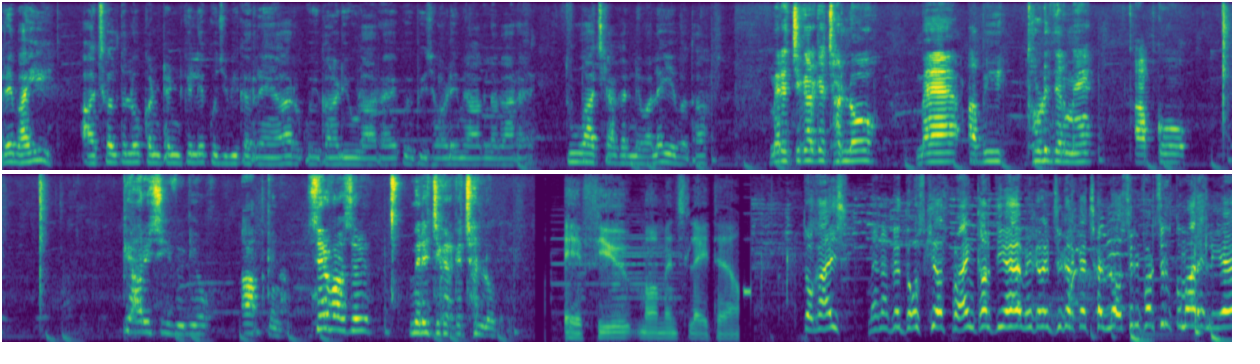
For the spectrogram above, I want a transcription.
अरे भाई आजकल तो लोग कंटेंट के लिए कुछ भी कर रहे हैं यार कोई गाड़ी उड़ा रहा है कोई पिछवाड़े में आग लगा रहा है। तू आज क्या करने वाला है ये बता। मेरे चिकर के छल्लो मैं अभी थोड़ी देर में आपको प्यारी सी वीडियो आपके नाम सिर्फ़ और सिर्फ़ मेरे जिगर के छल्लो के A few moments later. तो गाइस मैंने अपने दोस्त के साथ प्रैंक कर दिया है मेरे जिगर के छल्लो सिर्फ़ और सिर्फ़ तुम्हारे लिए।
